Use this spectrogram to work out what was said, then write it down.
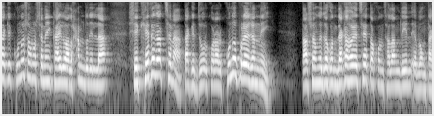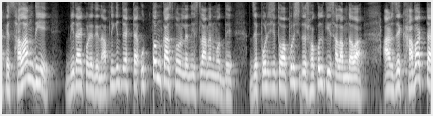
থাকে, কোনো সমস্যা নেই, খাইলো, আলহামদুলিল্লাহ, সে খেতে যাচ্ছে না, তাকে জোর করার কোনো প্রয়োজন নেই। তার সঙ্গে যখন দেখা হয়েছে, তখন সালাম দিন এবং তাকে সালাম দিয়ে বিদায় করে দিন। আপনি কিন্তু একটা উত্তম কাজ করলেন ইসলামের মধ্যে, যে পরিচিত, অপরিচিত সকলকেই সালাম দেওয়া। আর যে খাবারটা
